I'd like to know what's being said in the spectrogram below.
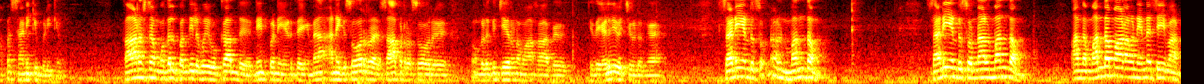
அப்போ சனிக்கு பிடிக்கும். கானஸ்டாக முதல் பந்தியில் போய் உட்காந்து நீட் பண்ணி எடுத்தீங்கன்னா அன்றைக்கி சோறு சாப்பிட்ற சோறு உங்களுக்கு ஜீரணமாகாது. இதை எழுதி வச்சுக்கிடுங்க. சனி என்று சொன்னால் மந்தம். சனி என்று சொன்னால் மந்தம். அந்த மந்தமானவன் என்ன செய்வான்?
